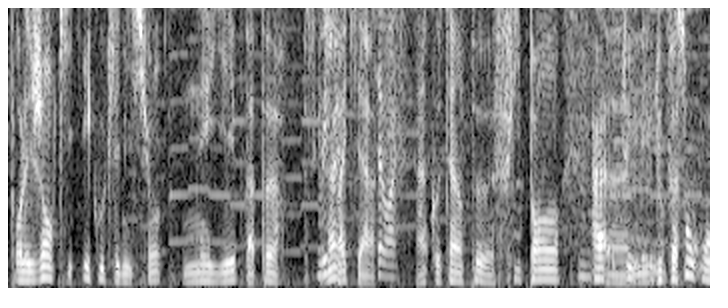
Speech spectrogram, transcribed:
pour les gens qui écoutent l'émission, n'ayez pas peur. Parce que Oui. c'est vrai qu'il y a un côté un peu flippant. Ah, Euh, tu- mais- De toute façon, on,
